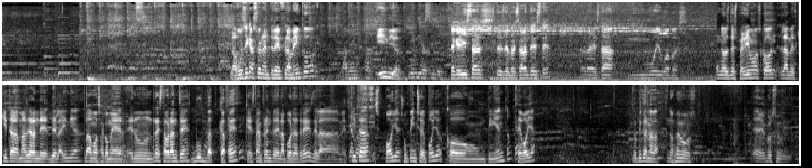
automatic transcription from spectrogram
La música suena entre flamenco Indio. Indio, sí. Ya que vistas desde el restaurante este, la verdad está muy guapas. Nos despedimos con la mezquita más grande de la India. Vamos a comer en un restaurante, Bubab Café, que está enfrente de la puerta 3 de la mezquita. Es pollo, es un pincho de pollo con pimiento, cebolla. No pica nada. Nos vemos en el próximo vídeo.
